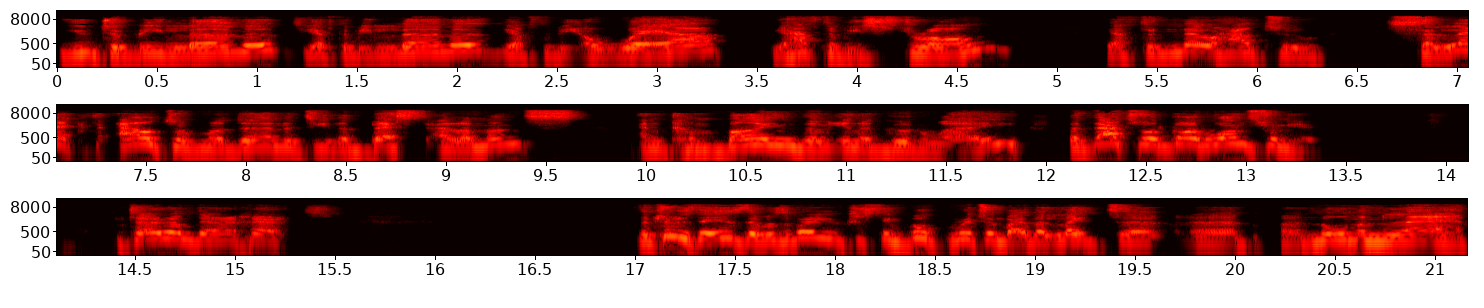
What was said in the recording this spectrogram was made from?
you to be learned. You have to be learned. You have to be aware. You have to be strong. You have to know how to select out of modernity the best elements and combine them in a good way. But that's what God wants from you. Torah Derech Eretz. The truth is, there was a very interesting book written by the late uh, uh, Norman Lamm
